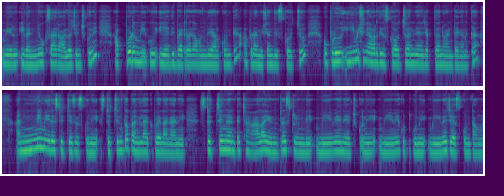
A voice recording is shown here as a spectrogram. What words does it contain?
మీరు ఇవన్నీ ఒకసారి ఆలోచించుకుని అప్పుడు మీకు ఏది బెటర్గా ఉంది అనుకుంటే అప్పుడు ఆ మిషన్ తీసుకోవచ్చు. ఇప్పుడు ఈ మిషన్ ఎవరు తీసుకోవచ్చు అని నేను చెప్తాను అంటే కనుక అన్నీ మీరే స్టిచ్ చేసేసుకుని స్టిచ్చింగ్తో పని లేకపోయినా కానీ స్టిచ్చింగ్ అంటే చాలా ఇంట్రెస్ట్ ఉండి మేమే నేర్చుకుని మేమే కుట్టుకుని మేమే చేసుకుంటాము.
